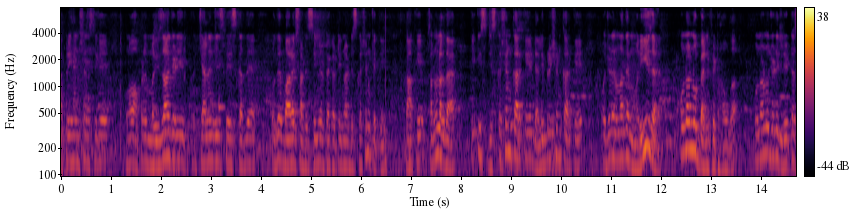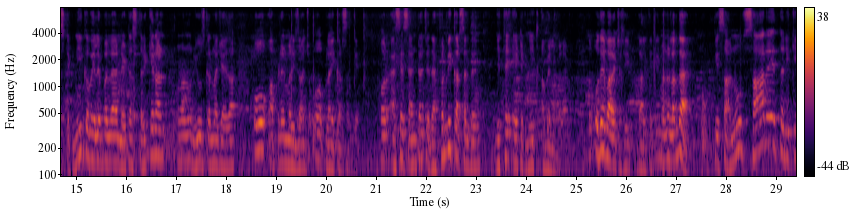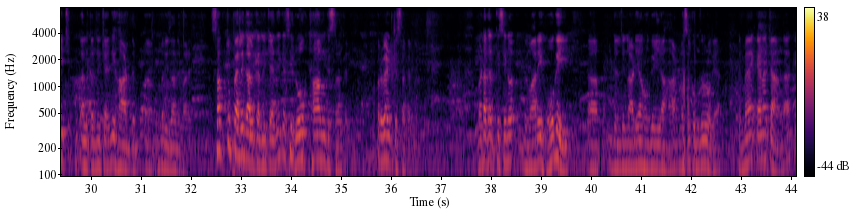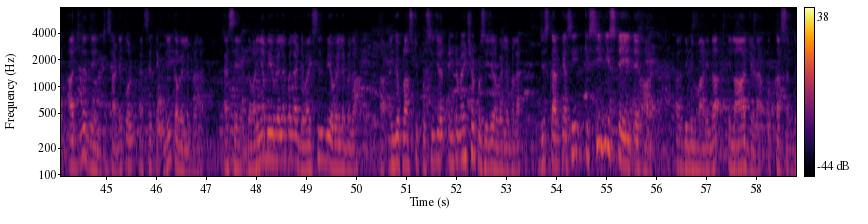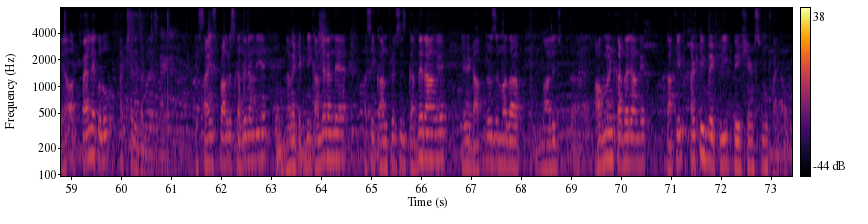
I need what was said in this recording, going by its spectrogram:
ਐਪਰੀਹੈਂਸ਼ਨ ਸੀਗੇ ਉਹ ਆਪਣੇ ਮਰੀਜ਼ਾਂ ਜਿਹੜੀ ਚੈਲੰਜਸ ਫੇਸ ਕਰਦੇ ਆ, ਉਹਦੇ ਬਾਰੇ ਸਾਡੇ ਸੀਨੀਅਰ ਫੈਕਲਟੀ ਨਾਲ ਡਿਸਕਸ਼ਨ ਕੀਤੀ ਤਾਂ ਕਿ ਸਾਨੂੰ ਲੱਗਦਾ ਹੈ ਕਿ ਇਸ ਡਿਸਕਸ਼ਨ ਕਰਕੇ ਡੈਲੀਬਰੇਸ਼ਨ ਕਰਕੇ ਉਹ ਜਿਹੜੇ ਉਹਨਾਂ ਦੇ ਮਰੀਜ਼ ਹੈ, ਉਹਨਾਂ ਨੂੰ ਬੈਨੀਫਿਟ ਹੋਊਗਾ। ਉਹਨਾਂ ਨੂੰ ਜਿਹੜੀ ਲੇਟੈਸਟ ਟੈਕਨੀਕ ਅਵੇਲੇਬਲ ਹੈ ਲੇਟੈਸਟ ਤਰੀਕੇ ਨਾਲ ਉਹਨਾਂ ਨੂੰ ਯੂਜ਼ ਕਰਨਾ ਚਾਹੀਦਾ, ਉਹ ਆਪਣੇ ਮਰੀਜ਼ਾਂ 'ਚ ਉਹ ਅਪਲਾਈ ਕਰ ਸਕਦੇ। ਔਰ ਐਸੇ ਸੈਂਟਰ 'ਚ ਰੈਫਰ ਵੀ ਕਰ ਸਕਦੇ ਨੇ, ਜਿੱਥੇ ਇਹ ਟੈਕਨੀਕ ਅਵੇਲੇਬਲ ਹੈ। ਤਾਂ ਉਹਦੇ ਬਾਰੇ 'ਚ ਅਸੀਂ ਗੱਲ ਕੀਤੀ। ਮੈਨੂੰ ਲੱਗਦਾ ਹੈ ਕਿ ਸਾਨੂੰ ਸਾਰੇ ਤਰੀਕੇ 'ਚ ਗੱਲ ਕਰਨੀ ਚਾਹੀਦੀ ਹਾਰਟ ਦੇ ਮਰੀਜ਼ਾਂ ਦੇ ਬਾਰੇ। ਸਭ ਤੋਂ ਪਹਿਲੇ ਗੱਲ ਕਰਨੀ ਚਾਹੀਦੀ ਕਿ ਅਸੀਂ ਰੋਕਥਾਮ ਕਿਸ ਤਰ੍ਹਾਂ ਕਰੀਏ ਪ੍ਰੀਵੈਂਟ ਕਿਸ ਤਰ੍ਹਾਂ ਕਰੀਏ। ਬਟ ਅਗਰ ਕਿਸੇ ਨੂੰ ਬਿਮਾਰੀ ਹੋ ਗਈ ਦਿਲ ਦੀ ਨਾੜੀਆਂ ਹੋ ਗਈ ਜਾਂ ਹਾਰਟ ਮਸਲ ਕਮਜ਼ੋਰ ਹੋ ਗਿਆ, ਤੇ ਮੈਂ ਕਹਿਣਾ ਚਾਹਾਂਗਾ ਕਿ ਅੱਜ ਦੇ ਦਿਨ 'ਚ ਸਾਡੇ ਕੋਲ ਐਸੇ ਟੈਕਨੀਕ ਅਵੇਲੇਬਲ ਹੈ ਐਸੇ ਦਵਾਈਆਂ ਵੀ ਅਵੇਲੇਬਲ ਹੈ ਡਿਵਾਈਸਿਸ ਵੀ ਅਵੇਲੇਬਲ ਹੈ angioplasty procedure intervention procedure available ਹੈ, ਜਿਸ ਕਰਕੇ ਅਸੀਂ ਕਿਸੇ ਵੀ ਸਟੇਜ ਤੇ ਹਾਰਟ ਦੀ ਬਿਮਾਰੀ ਦਾ ਇਲਾਜ ਜਿਹੜਾ ਉਹ ਕਰ ਸਕਦੇ ਹਾਂ ਔਰ ਪਹਿਲੇ ਕੋਲੋਂ ਅੱਛੇ ਰਿਜ਼ਲਟ ਲੈ ਸਕਦੇ ਹਾਂ। ਇਹ ਸਾਇੰਸ ਪ੍ਰੋਗਰੈਸ ਕਰਦੀ ਰਹਿੰਦੀ ਹੈ, ਨਵੇਂ ਟੈਕਨੀਕ ਆਉਂਦੇ ਰਹਿੰਦੇ ਆ ਅਸੀਂ ਕਾਨਫਰੰਸਿਸ ਕਰਦੇ ਰਹਾਂਗੇ, ਜਿਹੜੇ ਡਾਕਟਰਸ ਉਹਨਾਂ ਦਾ ਨੌਲੇਜ ਆਗਮੈਂਟ ਕਰਦੇ ਰਹਾਂਗੇ, ਤਾਂ ਕਿ ਅਲਟੀਮੇਟਲੀ ਪੇਸ਼ੈਂਟਸ ਨੂੰ ਫਾਇਦਾ ਹੋਵੇ।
